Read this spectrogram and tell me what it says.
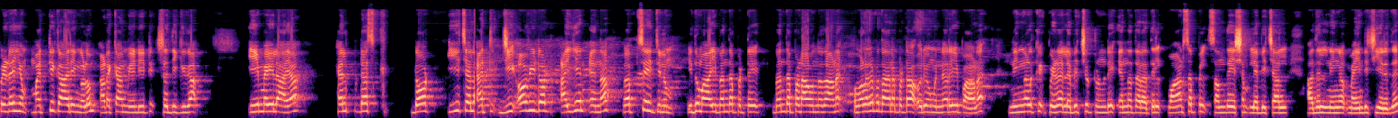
പിഴയും മറ്റ് കാര്യങ്ങളും അടക്കാൻ വേണ്ടിയിട്ട് ശ്രദ്ധിക്കുക. ഇമെയിലായ help desk dot E challan at G O V dot I N എന്ന വെബ്സൈറ്റിലും ഇതുമായി ബന്ധപ്പെട്ട് ബന്ധപ്പെടാവുന്നതാണ് വളരെ പ്രധാനപ്പെട്ട ഒരു മുന്നറിയിപ്പാണ്. നിങ്ങൾക്ക് പിഴ ലഭിച്ചിട്ടുണ്ട് എന്ന തരത്തിൽ വാട്സപ്പിൽ സന്ദേശം ലഭിച്ചാൽ അതിൽ നിങ്ങൾ മൈൻഡ് ചെയ്യരുത്.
